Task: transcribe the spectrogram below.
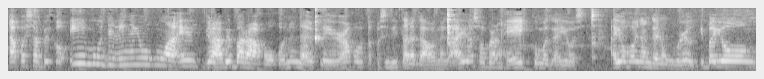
Tapos sabi ko, eh, modeling, ayoko nga, eh, grabe, barako ko nun dahil player ako. Tapos hindi talaga ako nag-ayos. Sobrang hate ko mag-ayos ayoko ng ganong world. Iba yung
